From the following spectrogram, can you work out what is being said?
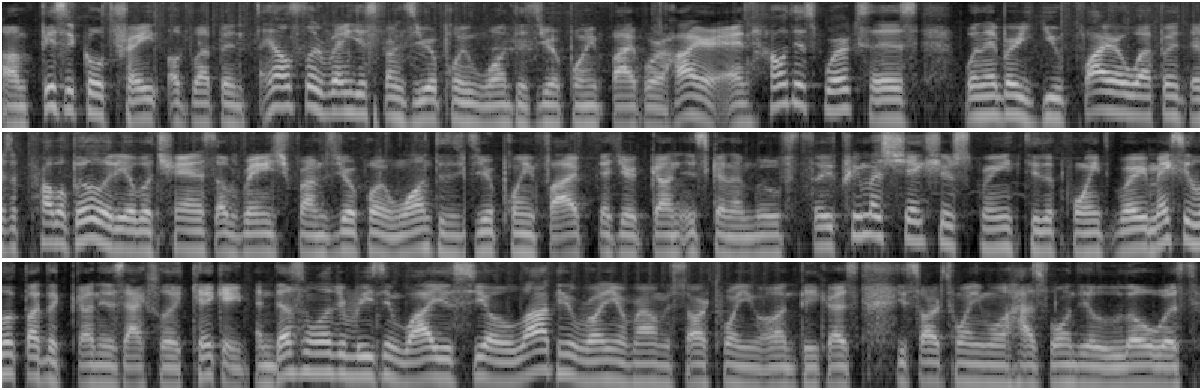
um, physical trait of the weapon. It also ranges from 0.1 to 0.5 or higher and how this works is whenever you fire a weapon, there's a probability of a chance of range from 0.1 to 0.5 that your gun is gonna move. So it pretty much shakes your screen to the point where it makes it look like the gun is actually kicking. And that's one of the reasons why you see a lot of people running around with SAR-21 because the SAR-21 has one of the lowest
